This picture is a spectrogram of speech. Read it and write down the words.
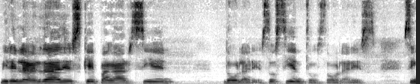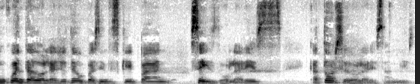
Miren, la verdad es que pagar 100 dólares, 200 dólares, 50 dólares. Yo tengo pacientes que pagan 6 dólares, 14 dólares al mes.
